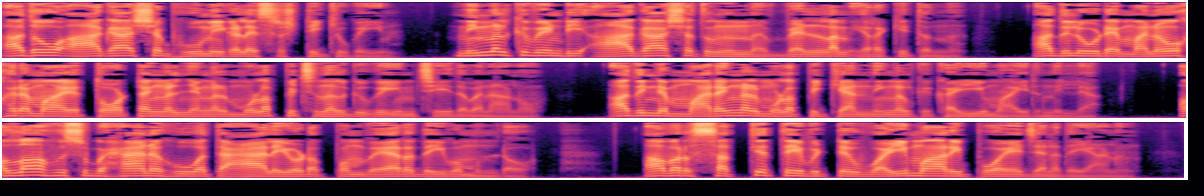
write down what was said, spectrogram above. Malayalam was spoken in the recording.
അതോ ആകാശഭൂമികളെ സൃഷ്ടിക്കുകയും നിങ്ങൾക്കുവേണ്ടി ആകാശത്തുനിന്ന് വെള്ളം ഇറക്കിത്തന്നു. അതിലൂടെ മനോഹരമായ തോട്ടങ്ങൾ ഞങ്ങൾ മുളപ്പിച്ചു നൽകുകയും ചെയ്തവനാണോ? അതിന്റെ മരങ്ങൾ മുളപ്പിക്കാൻ നിങ്ങൾക്ക് കഴിയുമായിരുന്നില്ല. അള്ളാഹു സുബഹാനഹൂവത്ത ആലയോടൊപ്പം വേറെ ദൈവമുണ്ടോ? അവർ സത്യത്തെ വിട്ട് വഴിമാറിപ്പോയ ജനതയാണ്.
